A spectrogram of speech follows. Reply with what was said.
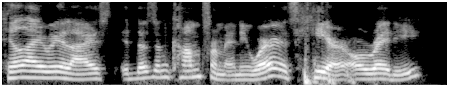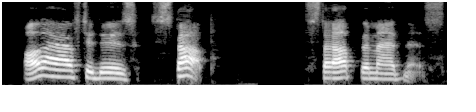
Till I realized it doesn't come from anywhere, it's here already all I have to do is stop, stop the madness.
